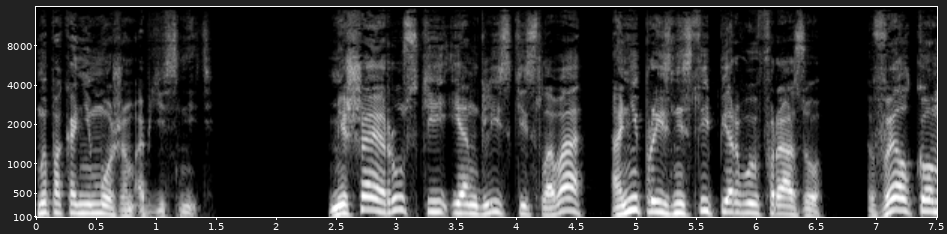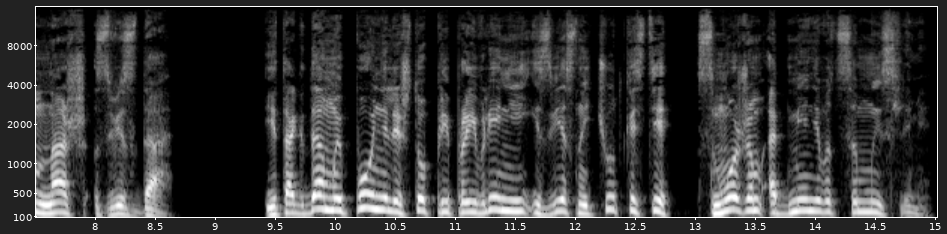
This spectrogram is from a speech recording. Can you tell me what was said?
мы пока не можем объяснить. Мешая русские и английские слова, они произнесли первую фразу «Welcome, наш звезда». И тогда мы поняли, что при проявлении известной чуткости сможем обмениваться мыслями.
